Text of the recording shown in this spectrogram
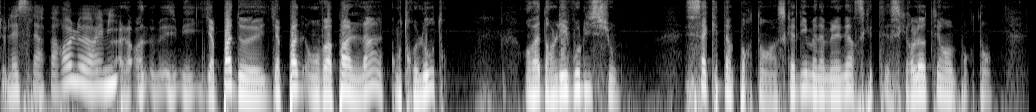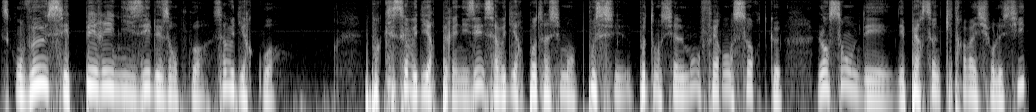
Je te laisse la parole, euh, Rémi. Alors, on- mais- mais il y a pas de, y a pas, on va pas l'un contre l'autre. On va dans l'évolution. C'est ça qui est important. Ce qu'a dit Mme Lenner, ce qui est, ce qui est relativement important. Ce qu'on veut, c'est pérenniser les emplois. Ça veut dire quoi? Pour que ça veut dire pérenniser? Ça veut dire potentiellement, potentiellement faire en sorte que l'ensemble des, des personnes qui travaillent sur le site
